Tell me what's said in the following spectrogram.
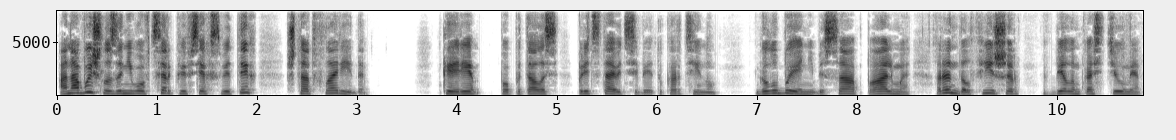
Она вышла за него в церкви всех святых, штат Флорида. Кэрри попыталась представить себе эту картину. Голубые небеса, пальмы, Рэндалл Фишер в белом костюме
